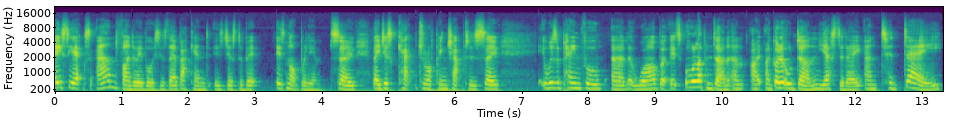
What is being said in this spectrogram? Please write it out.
ACX and Findaway Voices, their back end is just a bit. It's not brilliant. So they just kept dropping chapters. So it was a painful uh, little while, but it's all up and done. And I, I got it all done yesterday. And today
